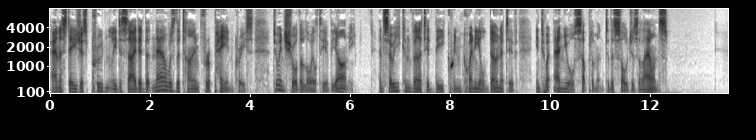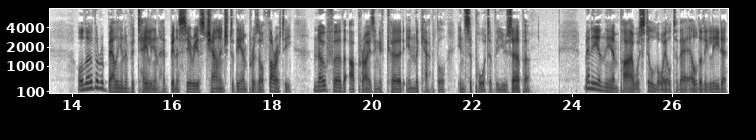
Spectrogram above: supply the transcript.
Anastasius prudently decided that now was the time for a pay increase to ensure the loyalty of the army, and so he converted the quinquennial donative into an annual supplement to the soldiers' allowance. Although the rebellion of Vitalian had been a serious challenge to the emperor's authority, no further uprising occurred in the capital in support of the usurper. Many in the empire were still loyal to their elderly leader,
